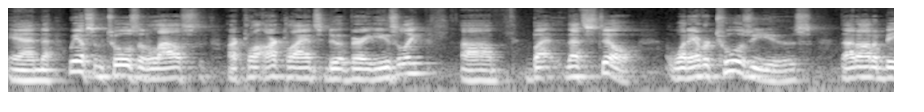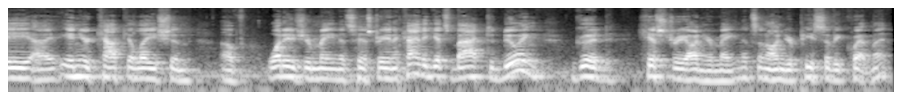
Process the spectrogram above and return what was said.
And uh, we have some tools that allows our, cl- our clients to do it very easily. Uh, but that's still, whatever tools you use, that ought to be uh, in your calculation of what is your maintenance history. And it kind of gets back to doing good history on your maintenance and on your piece of equipment.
